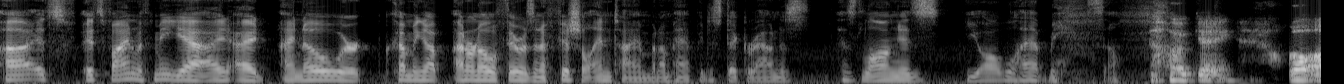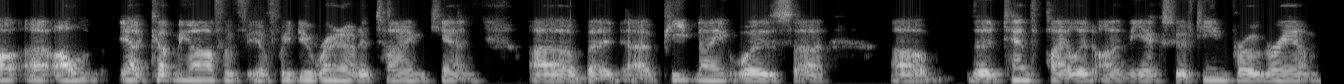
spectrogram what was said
Uh, it's it's fine with me. Yeah, I, I I know we're coming up. I don't know if there was an official end time, but I'm happy to stick around as as long as you all will have me. So okay, well, I'll, I'll yeah, cut me off if if we do run out of time, Ken. Uh, but uh, Pete Knight was uh, uh the tenth pilot on the X-15 program,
